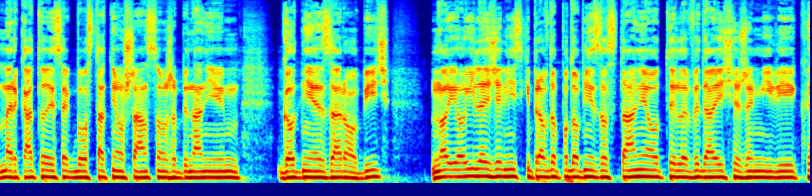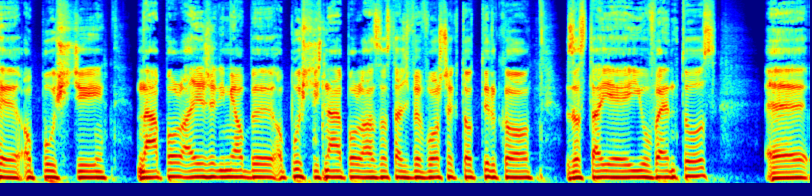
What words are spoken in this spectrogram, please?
Mercato jest jakby ostatnią szansą, żeby na nim godnie zarobić. No i o ile Zieliński prawdopodobnie zostanie, o tyle wydaje się, że Milik e, opuści Napol, a jeżeli miałby opuścić Napol, a zostać we Włoszech, to tylko zostaje Juventus. E,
